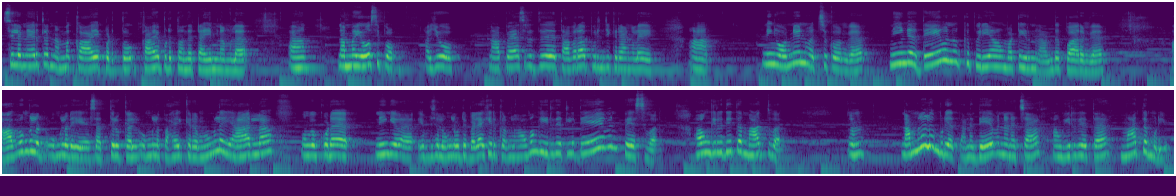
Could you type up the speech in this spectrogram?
சில நேரத்தில் நம்ம காயப்படுத்தும் காயப்படுத்தும் அந்த டைம் நம்மளை. ஆ, நம்ம யோசிப்போம். ஐயோ நான் பேசுகிறது தவறாக புரிஞ்சுக்கிறாங்களே. ஆ நீங்கள் ஒன்றேன்னு வச்சுக்கோங்க. நீங்கள் தேவனுக்கு பிரியாமல் மட்டும் இருந்து நடந்து பாருங்கள் அவங்கள உங்களுடைய சத்துருக்கள் உங்களை பகைக்கிறவங்க உங்களை யாரெல்லாம் உங்கள் கூட நீங்கள் எப்படி சொல்ல உங்களை விட்டு விலகி இருக்காங்களோ அவங்க இருதயத்தில் தேவன் பேசுவார். அவங்க இருதயத்தை மாற்றுவார் ம், நம்மளால முடியாது. ஆனால் தேவன் நினச்சா அவங்க இருதயத்தை மாற்ற முடியும்.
